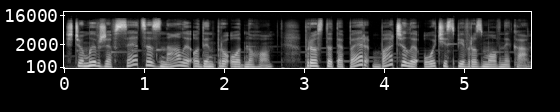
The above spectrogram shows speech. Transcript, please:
що ми вже все це знали один про одного. Просто тепер бачили очі співрозмовника.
